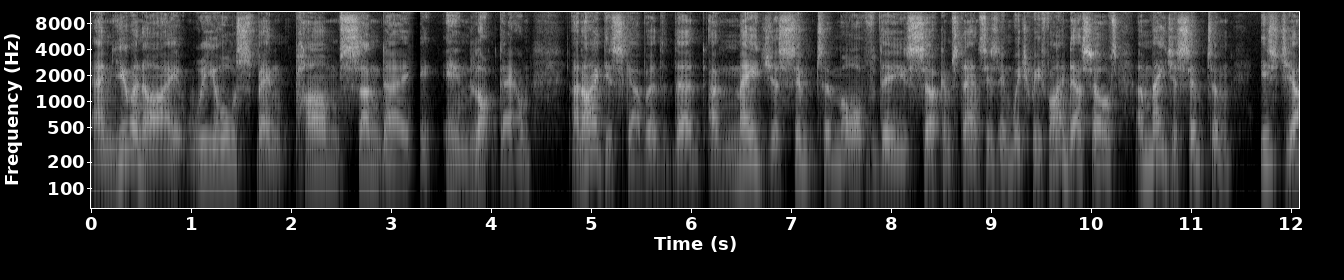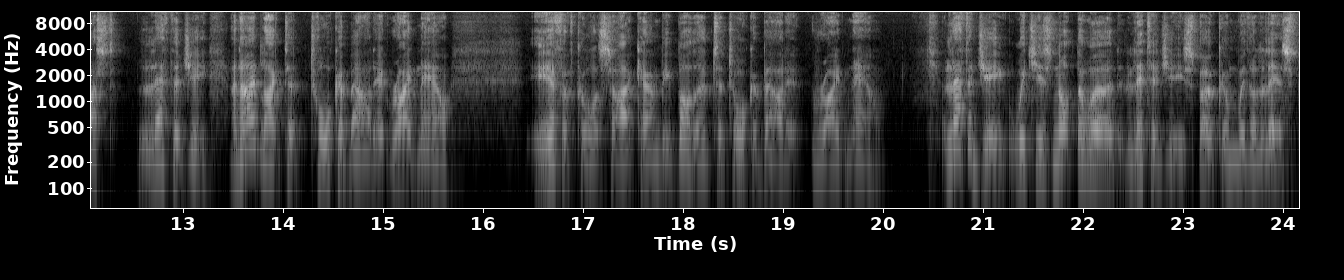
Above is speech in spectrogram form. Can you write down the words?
And you and I, we all spent Palm Sunday in lockdown. And I discovered that a major symptom of these circumstances in which we find ourselves, a major symptom is just lethargy. And I'd like to talk about it right now, if, of course, I can be bothered to talk about it right now. Lethargy, which is not the word liturgy spoken with a lisp,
